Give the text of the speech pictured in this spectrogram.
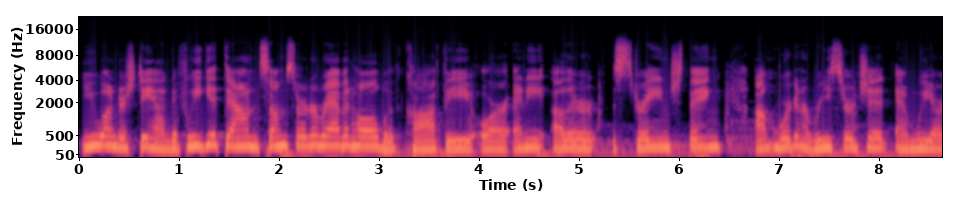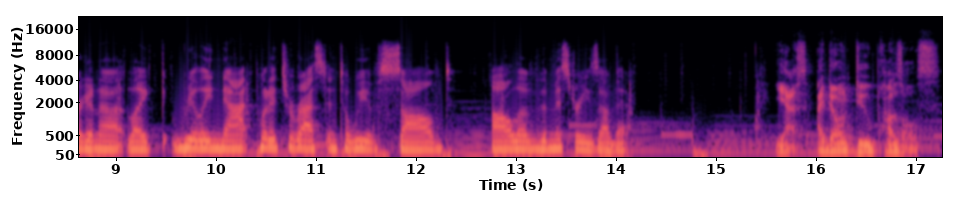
you understand if we get down some sort of rabbit hole with coffee or any other strange thing, um, we're gonna research it and we are gonna like really not put it to rest until we have solved all of the mysteries of it. Yes, I don't do puzzles.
